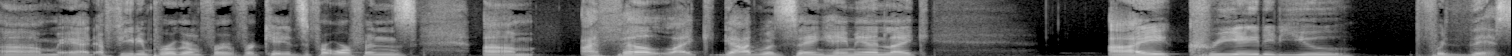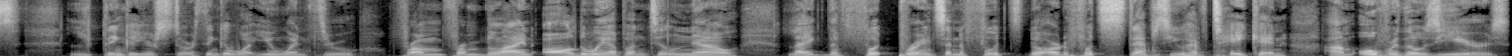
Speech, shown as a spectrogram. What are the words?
um, at a feeding program for, for kids, for orphans, um, I felt like God was saying, "Hey, man, like I created you for this. Think of your story. Think of what you went through." From from blind all the way up until now, like the footprints and the foot or the footsteps you have taken um, over those years,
